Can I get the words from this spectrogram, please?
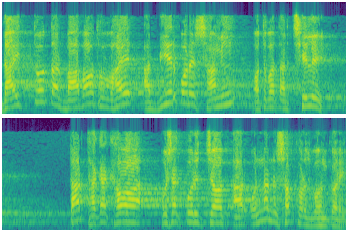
দায়িত্ব তার বাবা অথবা ভাইয়ের, আর বিয়ের পরে স্বামী অথবা তার ছেলে। তার থাকা খাওয়া, পোশাক পরিচ্ছদ, আর অন্যান্য সব খরচ বহন করে।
